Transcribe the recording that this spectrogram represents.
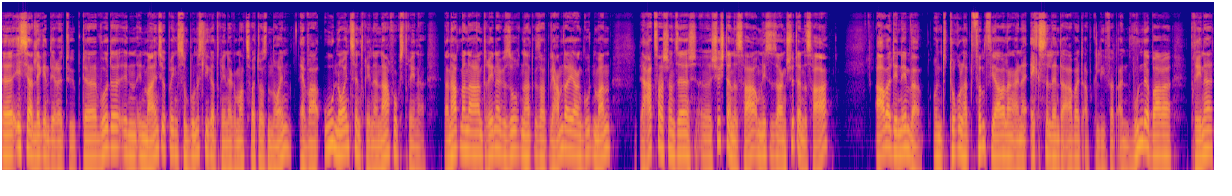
äh, ist ja ein legendärer Typ. Der wurde in, in Mainz übrigens zum Bundesliga-Trainer gemacht 2009. Er war U19-Trainer, Nachwuchstrainer. Dann hat man nach einem Trainer gesucht und hat gesagt, wir haben da ja einen guten Mann. Der hat zwar schon sehr äh, schüchternes Haar, um nicht zu sagen schütterndes Haar, aber den nehmen wir. Und Tuchel hat fünf Jahre lang eine exzellente Arbeit abgeliefert. Ein wunderbarer Trainer,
